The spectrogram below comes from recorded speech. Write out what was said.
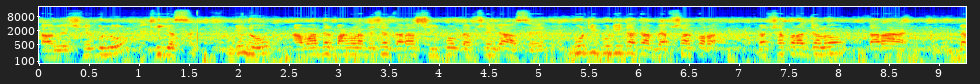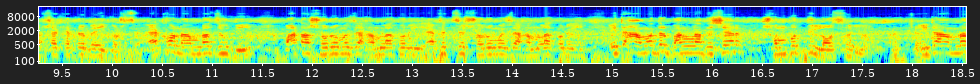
তাহলে সেগুলো ঠিক আছে। কিন্তু আমাদের বাংলাদেশে যারা শিল্প ব্যবসায়ীরা আছে কোটি কোটি টাকা ব্যবসা করা ব্যবসা করার জন্য তারা ব্যবসা ক্ষেত্রে ব্যয় করছে। এখন আমরা যদি বাটা শোরুমে যে হামলা করি এফএক্সের শোরুমে যে হামলা করি এটা আমাদের বাংলাদেশের সম্পত্তি লস হইল। আচ্ছা। এটা আমরা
